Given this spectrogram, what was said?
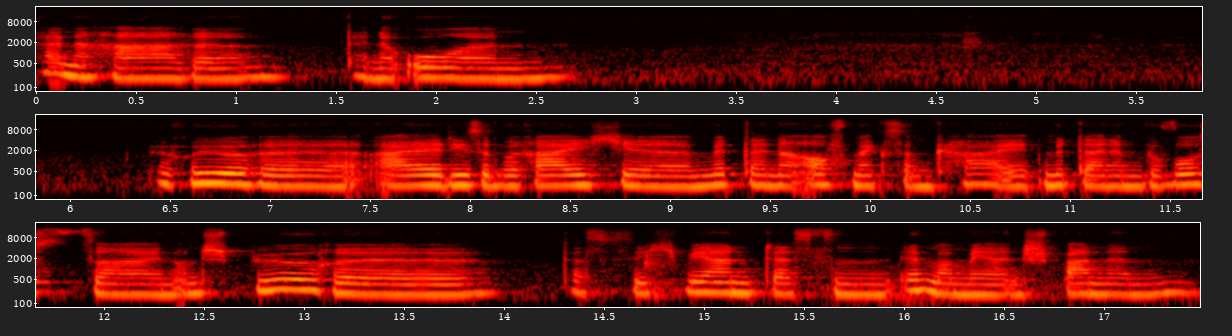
deine Haare, deine Ohren. Berühre all diese Bereiche mit deiner Aufmerksamkeit, mit deinem Bewusstsein und spüre, dass sie sich währenddessen immer mehr entspannen,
